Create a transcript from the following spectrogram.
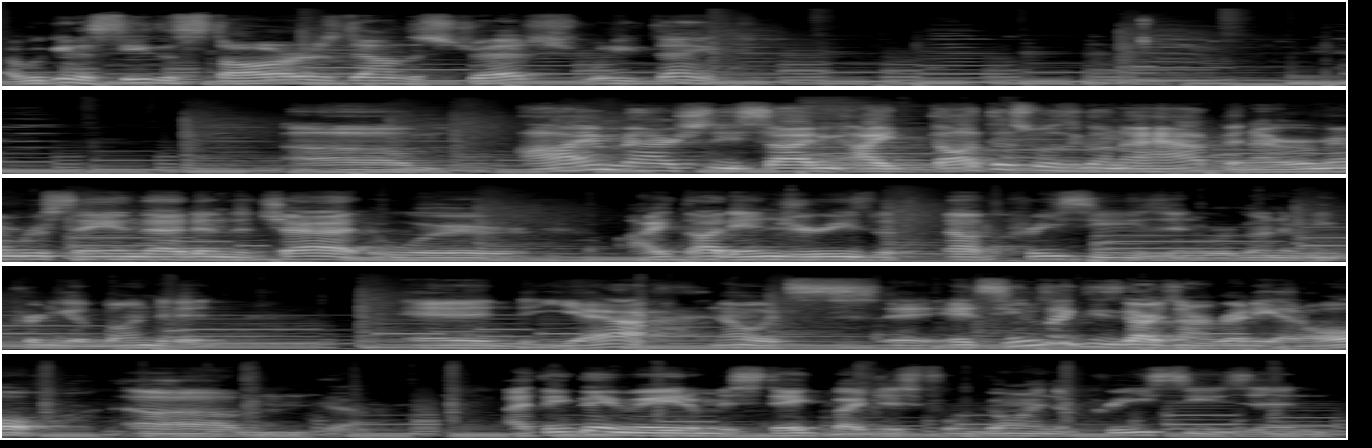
are we gonna see the stars down the stretch? What do you think? Um, I'm actually siding. I thought this was going to happen. I remember saying that in the chat where I thought injuries without preseason were going to be pretty abundant. And yeah, no, it's it, it seems like these guys aren't ready at all. Um, Yeah. I think they made a mistake by just foregoing the preseason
